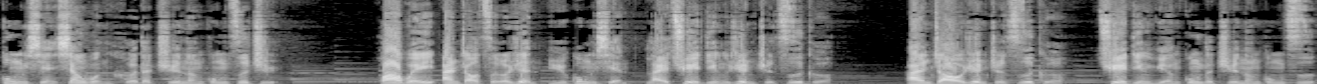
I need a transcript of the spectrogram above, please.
贡献相吻合的职能工资制。华为按照责任与贡献来确定任职资格，按照任职资格确定员工的职能工资。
